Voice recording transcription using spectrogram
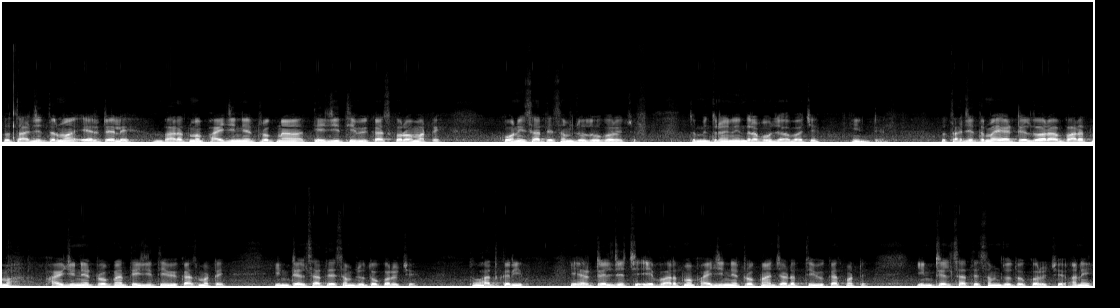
તો તાજેતરમાં એરટેલે ભારતમાં ફાઇવજી નેટવર્કના તેજીથી વિકાસ કરવા માટે કોની સાથે સમજૂતો કર્યો છે? તો મિત્રો, એની અંદર આપણો જવાબ છે ઇન્ટેલ તો તાજેતરમાં એરટેલ દ્વારા ભારતમાં ફાઇવજી નેટવર્કના તેજીથી વિકાસ માટે ઇન્ટેલ સાથે સમજૂતો કર્યો છે. તો વાત કરીએ એરટેલ જે છે એ ભારતમાં ફાઇવજી નેટવર્કના ઝડપથી વિકાસ માટે ઇન્ટેલ સાથે સમજૂતો કર્યો છે અને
